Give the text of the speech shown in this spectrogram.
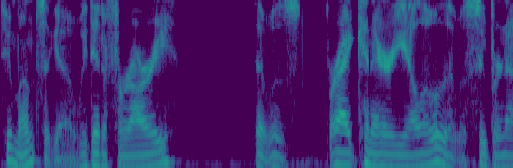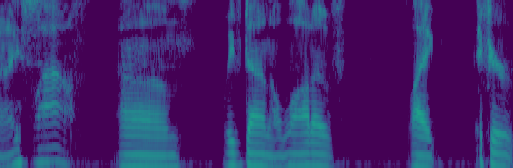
two months ago. We did a Ferrari that was bright canary yellow. That was super nice. Wow. Um, we've done a lot of like if you're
